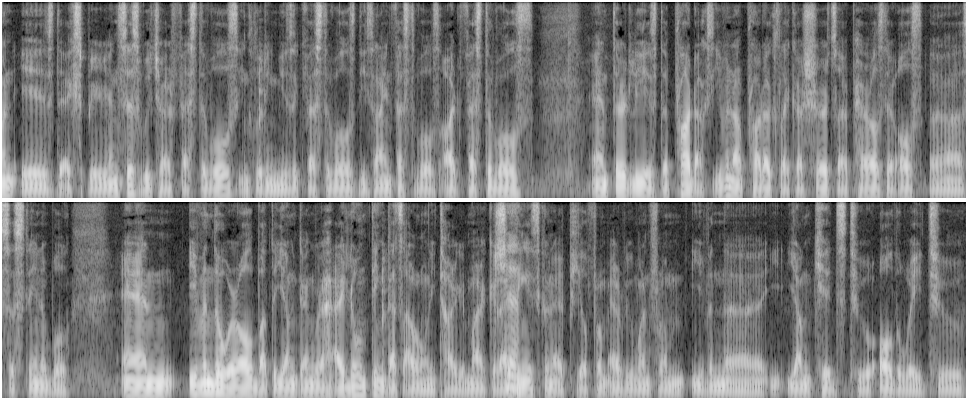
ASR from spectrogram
one is the experiences, which are festivals, including music festivals, design festivals, art festivals. And thirdly is the products. Even our products, like our shirts, our apparels, they're all uh, sustainable. And even though we're all about the young demographic, I don't think that's our only target market. Sure. I think it's going to appeal from everyone, from even uh, young kids to all the way to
